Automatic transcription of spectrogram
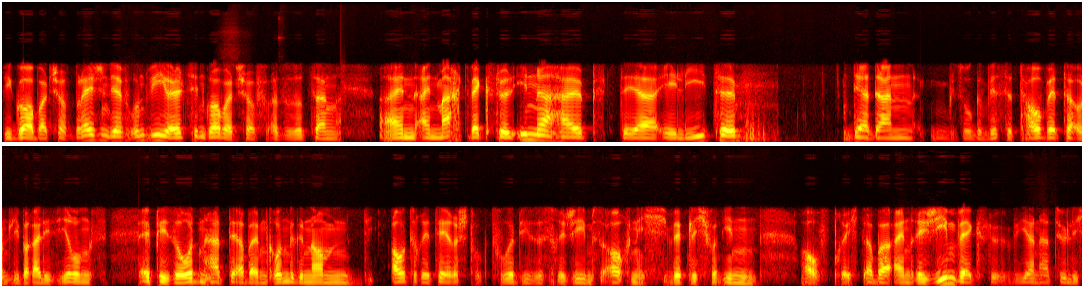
wie Gorbatschow Brezhnev und wie Jelzin Gorbatschow. Also sozusagen ein, ein Machtwechsel innerhalb der Elite, der dann so gewisse Tauwetter und Liberalisierungsepisoden hat, der aber im Grunde genommen die autoritäre Struktur dieses Regimes auch nicht wirklich von innen aufbricht. Aber ein Regimewechsel, wie er natürlich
